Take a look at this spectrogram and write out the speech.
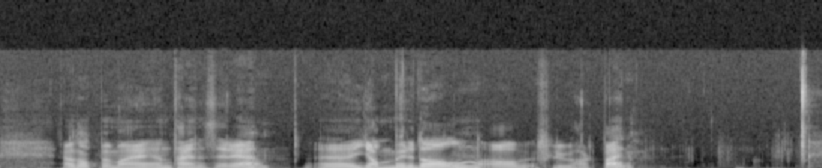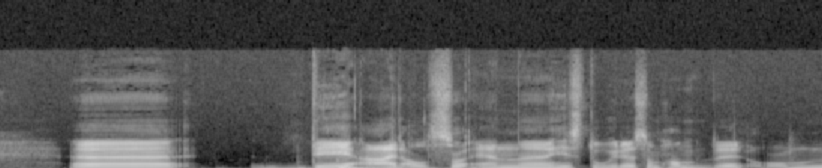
Jeg har tatt med meg en tegneserie, 'Jammerdalen' av Flu Hartberg. Det er altså en historie som handler om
